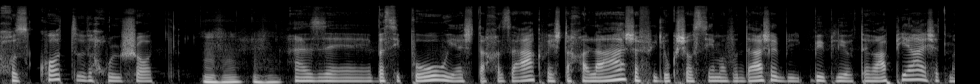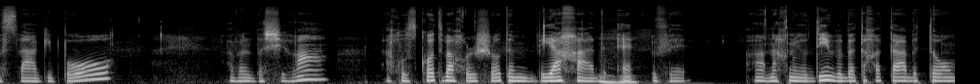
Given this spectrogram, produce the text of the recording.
חוזקות וחולשות. Mm-hmm, mm-hmm. אז uh, בסיפור יש את החזק ויש את החלש, אפילו כשעושים עבודה של ביבליותרפיה, יש את מסע הגיבור, אבל בשירה החוזקות והחולשות הן ביחד, mm-hmm. ואנחנו יודעים, ובטח אתה בתור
